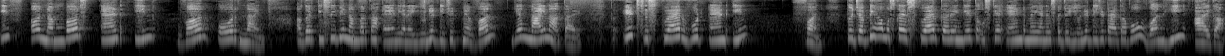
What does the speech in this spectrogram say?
If a number end in one और नाइन अगर किसी भी नंबर का एंड यानी यूनिट डिजिट में वन या नाइन आता है तो its square would end in one. तो जब भी हम उसका स्क्वायर करेंगे तो उसके एंड में यानी उसका जो यूनिट डिजिट आएगा, वो वन ही आएगा।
